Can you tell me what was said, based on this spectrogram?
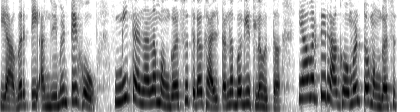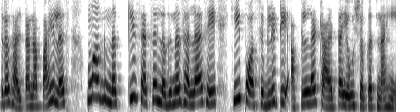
यावरती अन्वी म्हणते हो मी त्यांना ना मंगळसूत्र घालताना बघितलं होतं. यावरती राघव म्हणतो मंगळसूत्र घालताना पाहिलंच मग नक्कीच याचं लग्न झालं असे ही पॉसिबिलिटी आपल्याला टाळता येऊ शकत नाही.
